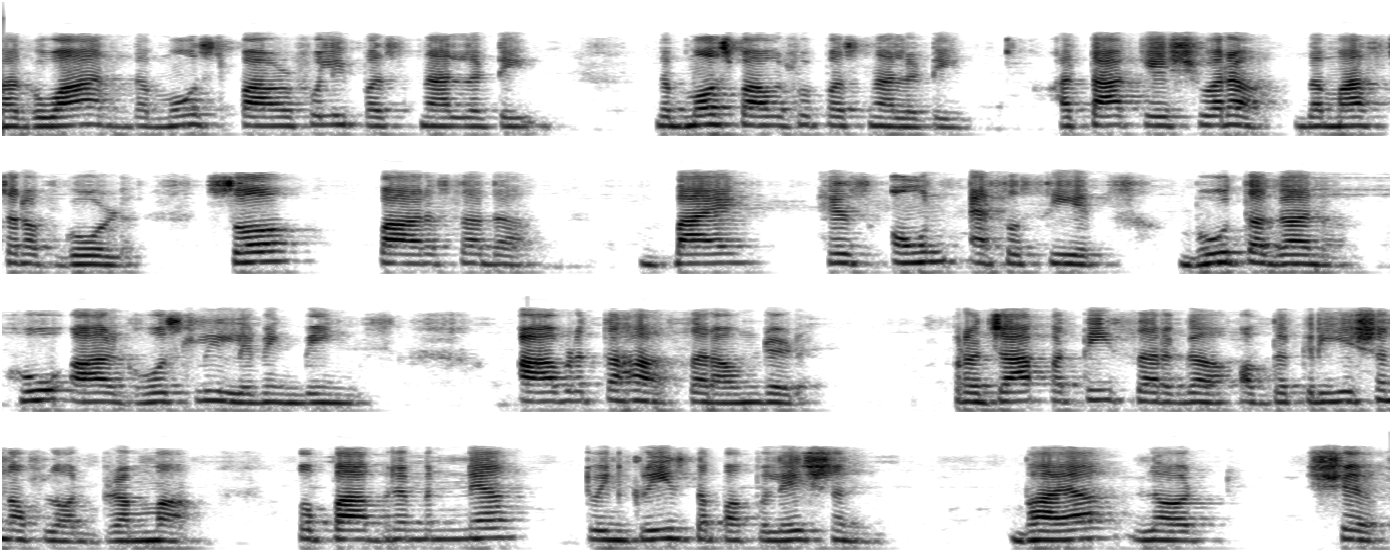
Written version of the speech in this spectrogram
bhagwan the most powerfully personality the most powerful personality hatakeshwara the master of gold so parasada by his own associates bhutagana who are ghostly living beings avratah surrounded Prajapati Sarga of the creation of Lord Brahma, Upabhramanya to increase the population, Bhava Lord Shiv,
